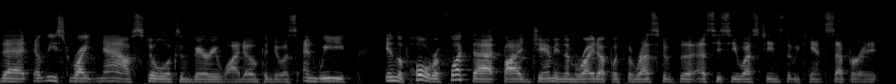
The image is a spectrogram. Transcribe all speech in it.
that at least right now still looks very wide open to us. And we in the poll reflect that by jamming them right up with the rest of the SEC West teams that we can't separate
